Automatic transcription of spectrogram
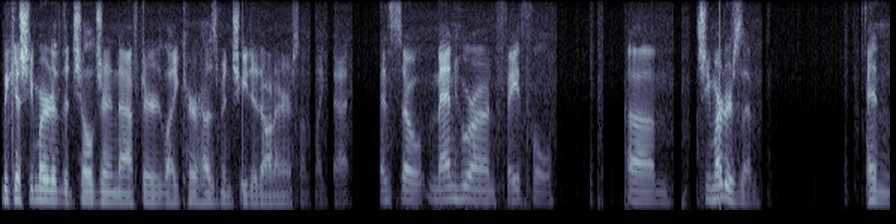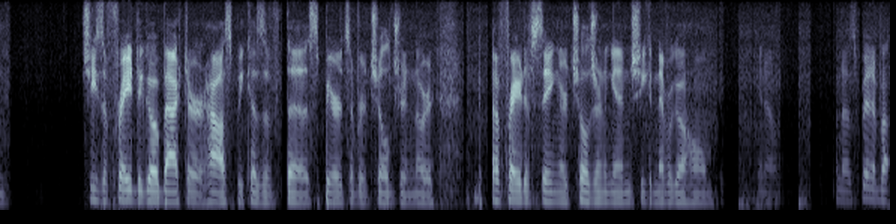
because she murdered the children after like her husband cheated on her or something like that. And so men who are unfaithful, um, she murders them, and she's afraid to go back to her house because of the spirits of her children, or afraid of seeing her children again. She can never go home. You know, I know it's been about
